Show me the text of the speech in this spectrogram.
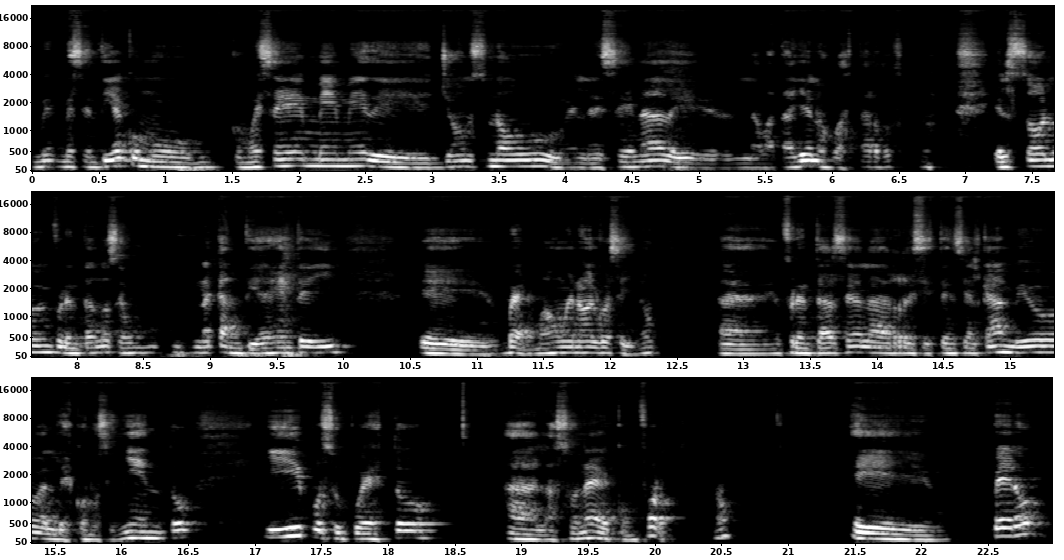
me, sentía como, como ese meme de Jon Snow en la escena de la batalla de los bastardos, él solo enfrentándose a una cantidad de gente ahí, bueno, más o menos algo así, ¿no? enfrentarse a la resistencia al cambio, al desconocimiento y, por supuesto, a la zona de confort, ¿no? Eh, pero,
